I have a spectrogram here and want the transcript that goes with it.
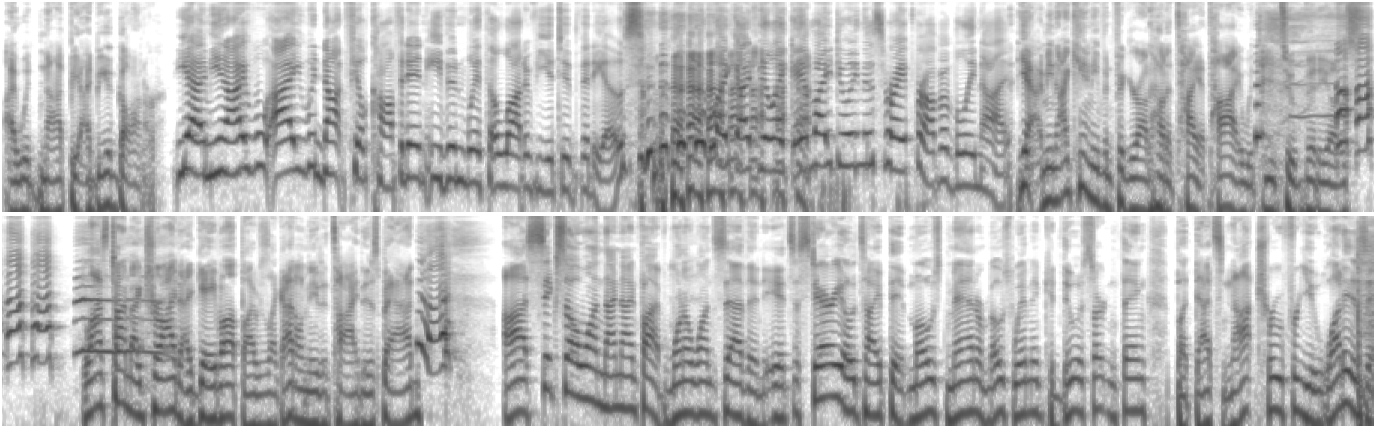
I would not be. I'd be a goner. Yeah, I mean, I, w- I would not feel confident even with a lot of YouTube videos. like, I'd be like, am I doing this right? Probably not. Yeah, I mean, I can't even figure out how to tie a tie with YouTube videos. Last time I tried, I gave up. I was like, I don't need a tie this bad. Uh, 601 995 1017. It's a stereotype that most men or most women could do a certain thing, but that's not true for you. What is it?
